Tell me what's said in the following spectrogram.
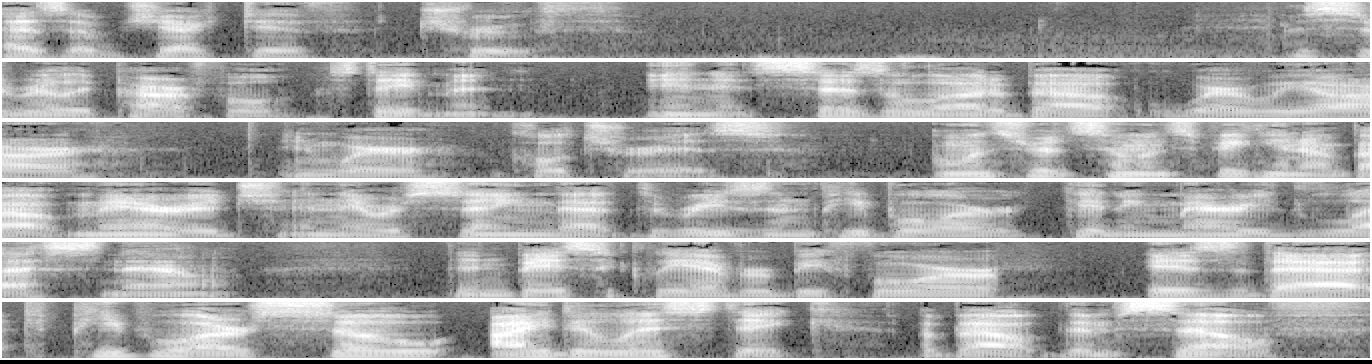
as objective truth. This is a really powerful statement, and it says a lot about where we are and where culture is. I once heard someone speaking about marriage, and they were saying that the reason people are getting married less now than basically ever before is that people are so idealistic about themselves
